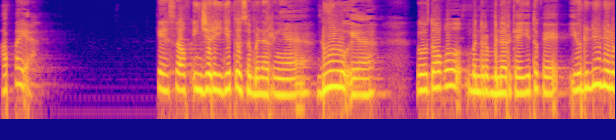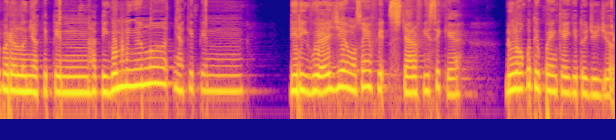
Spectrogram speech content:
apa ya? Kayak self injury gitu sebenarnya. Dulu ya. Dulu tuh aku bener-bener kayak gitu kayak ya udah deh daripada lo nyakitin hati gue mendingan lo nyakitin diri gue aja. Maksudnya fi secara fisik ya. Dulu aku tipe yang kayak gitu jujur.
